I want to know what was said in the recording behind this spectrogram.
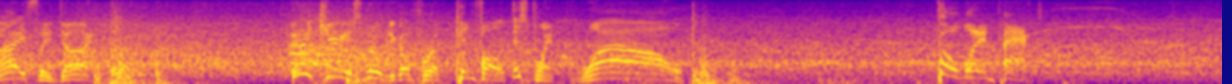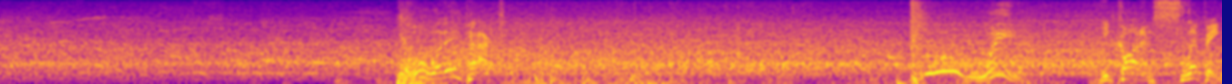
Nicely done. Curious move to go for a pinfall at this point. Wow. Boom, what impact. Ooh, what impact. Ooh-wee. He caught him slipping.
